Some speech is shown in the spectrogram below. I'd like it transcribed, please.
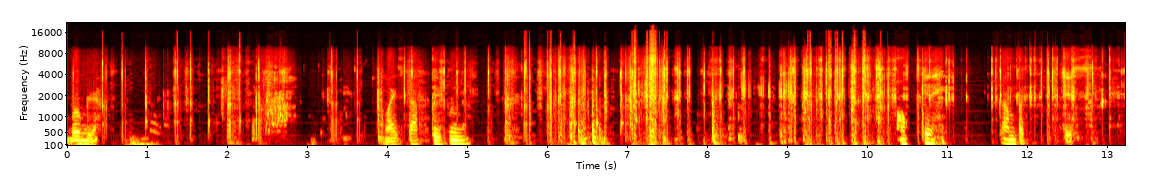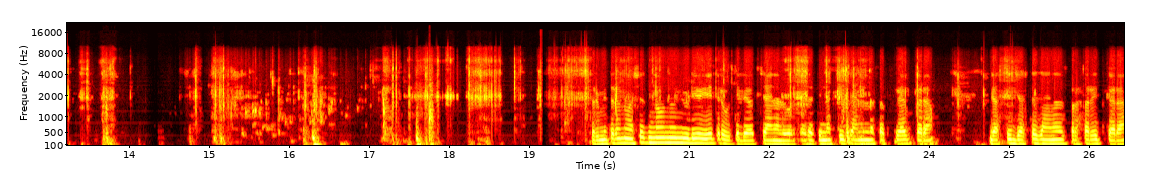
बघूया. वाईस टाकतोय पुन्हा. ओके. काम पच्चीस तर मित्रांनो असेच नवनवीन व्हिडिओ येत राहतील या चॅनलवर त्यासाठी नक्की चॅनलला सबस्क्राईब करा. जास्तीत जास्त चॅनल प्रसारित करा.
